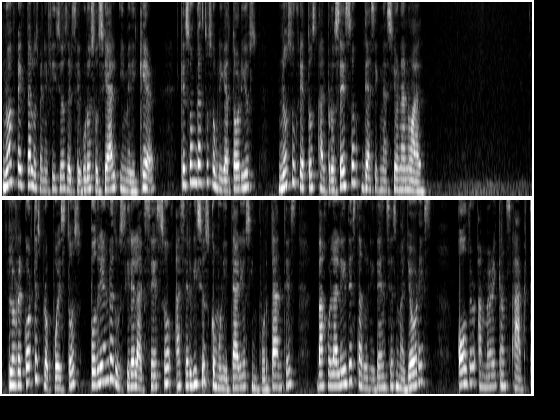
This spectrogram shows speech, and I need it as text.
No afecta los beneficios del Seguro Social y Medicare, que son gastos obligatorios no sujetos al proceso de asignación anual. Los recortes propuestos podrían reducir el acceso a servicios comunitarios importantes bajo la ley de estadounidenses mayores Older Americans Act,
